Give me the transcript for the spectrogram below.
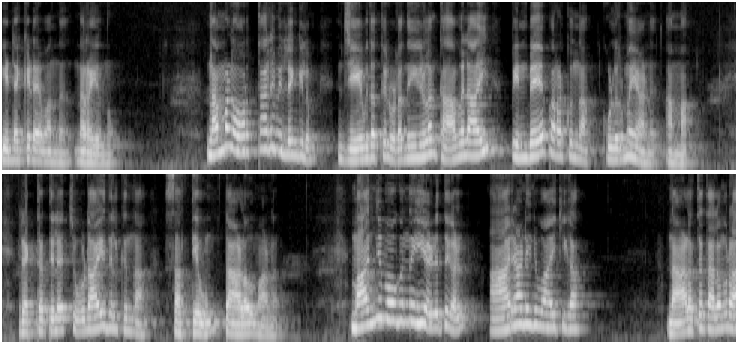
ഇടയ്ക്കിടെ വന്ന് നിറയുന്നു. നമ്മൾ ഓർത്താലുമില്ലെങ്കിലും ജീവിതത്തിലുടനീളം കാവലായി പിൻപേ പറക്കുന്ന കുളിർമയാണ് അമ്മ. രക്തത്തിലെ ചൂടായി നിൽക്കുന്ന സത്യവും താളവുമാണ്. മാഞ്ഞു പോകുന്ന ഈ എഴുത്തുകൾ ആരാണിനി വായിക്കുക? നാളത്തെ തലമുറ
